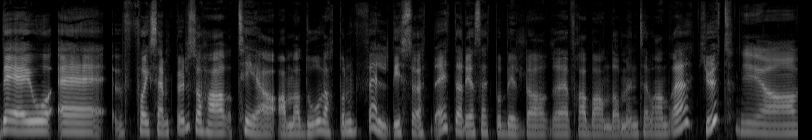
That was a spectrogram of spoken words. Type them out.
Det er jo, eh, For eksempel så har Thea og Amador vært på en veldig søt date der de har sett på bilder eh, fra barndommen til hverandre. Cute. Ja,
